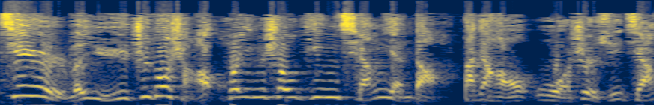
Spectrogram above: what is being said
今日文娱知多少？欢迎收听强言道。大家好，我是徐强。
